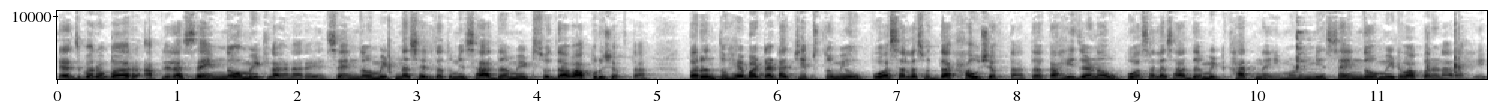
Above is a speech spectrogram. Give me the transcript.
त्याचबरोबर आपल्याला सेंदव मीठ लागणार आहे. सेंदव मीठ नसेल तर तुम्ही साधं मीठ सुद्धा वापरू शकता. परंतु हे बटाटा चिप्स तुम्ही उपवासाला सुद्धा खाऊ शकता. तर काही जण उपवासाला साधं मीठ खात नाही म्हणून मी सेंदव मीठ वापरणार आहे.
